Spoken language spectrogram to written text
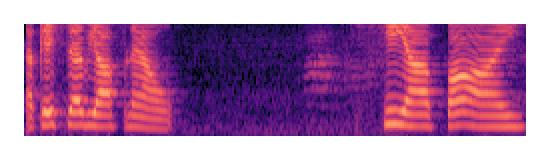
I guess that'll be all for now. See ya. Bye.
